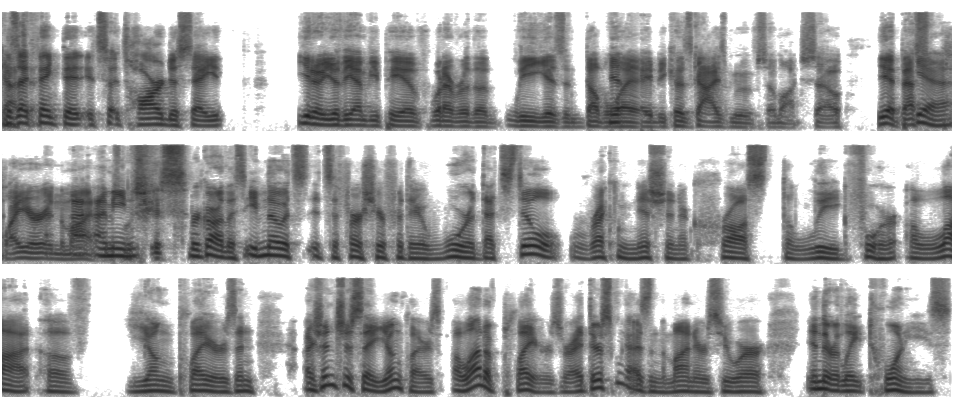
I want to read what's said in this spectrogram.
because gotcha. I think that it's it's hard to say, you know, you're the MVP of whatever the league is in Double A because guys move so much. So yeah, best yeah. player in the minors. I, I mean, is... regardless, even though it's it's the first year for the award, that's still recognition across the league for a lot of young players. And I shouldn't just say young players, a lot of players, right? There's some guys in the minors who are in their late 20s.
